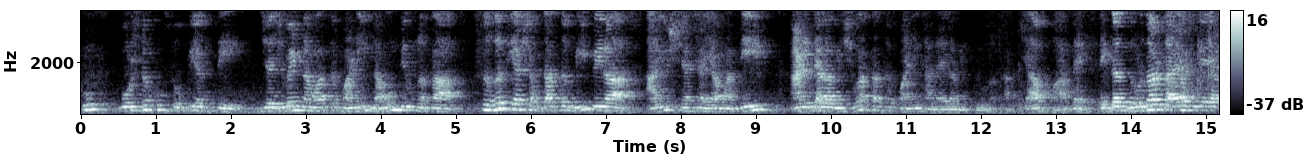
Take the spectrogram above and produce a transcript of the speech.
खूप गोष्ट खूप सोपी असते. जजमेंट नावाचं पाणी लावून देऊ नका. सहज या शब्दाचं बी पेरा आयुष्याच्या या मातीत आणि त्याला विश्वासाचं पाणी घालायला विसरू नका. क्या बात आहे. एकदा जोरदार टाळ्या होऊया या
